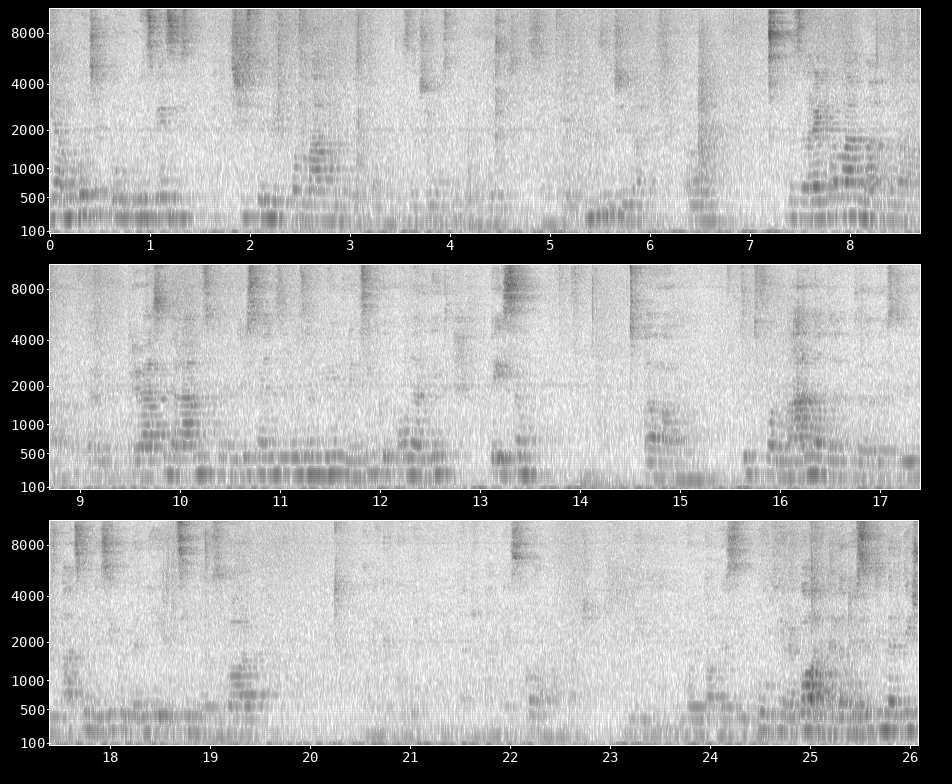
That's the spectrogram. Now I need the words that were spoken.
Ja, mogoče v, zvezi s čistimi formalnimi značilnostmi, ki sem začela. Ko sem rekla malo na, na privazki naravnosti, kot Andrej en zelo zanimiv princip, kako narediti pesem um, tudi formalno, da, da, da stoji v španskem jeziku, da ni recimo zgolj nekako bi, ne zgolj, no, pač, bi, bi bolj dobro se putni regot, ne, da v bistvu ti narediš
